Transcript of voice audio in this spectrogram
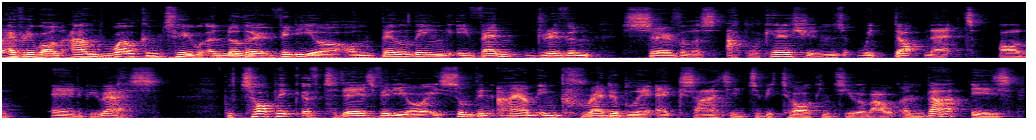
everyone and welcome to another video on building event-driven serverless applications with .NET on AWS. The topic of today's video is something I am incredibly excited to be talking to you about and that is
